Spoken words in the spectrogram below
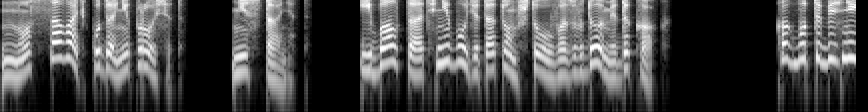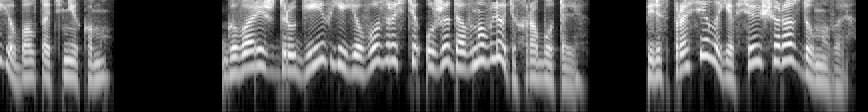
Нос совать куда не просит. Не станет. И болтать не будет о том, что у вас в доме, да как. Как будто без нее болтать некому. Говоришь, другие в ее возрасте уже давно в людях работали. Переспросила я, все еще раздумывая.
